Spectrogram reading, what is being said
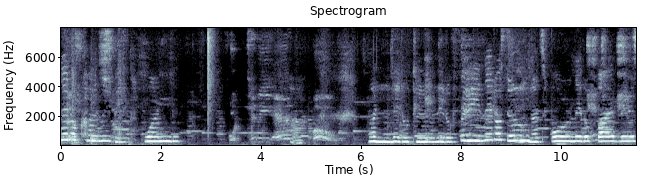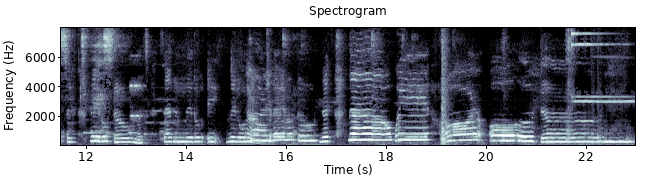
little cuddly bears, one little. One little, two little, three little donuts, four little, five little, six little donuts, seven little, eight little, nine little donuts. Now we are all done.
